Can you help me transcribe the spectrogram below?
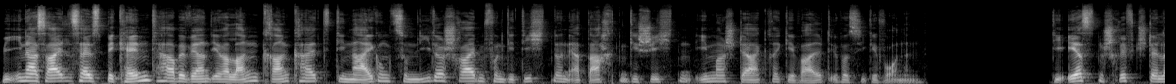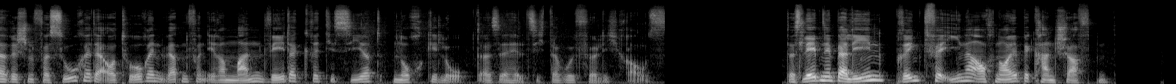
Wie Ina Seidel selbst bekennt, habe während ihrer langen Krankheit die Neigung zum Niederschreiben von Gedichten und erdachten Geschichten immer stärkere Gewalt über sie gewonnen. Die ersten schriftstellerischen Versuche der Autorin werden von ihrem Mann weder kritisiert noch gelobt, also er hält sich da wohl völlig raus. Das Leben in Berlin bringt für Ina auch neue Bekanntschaften.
